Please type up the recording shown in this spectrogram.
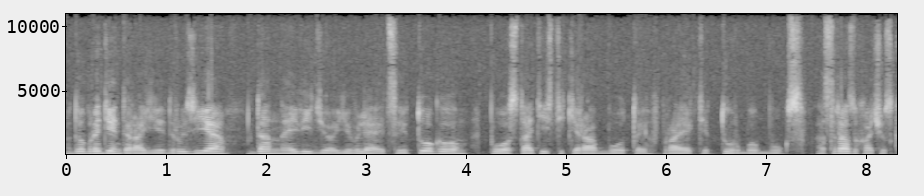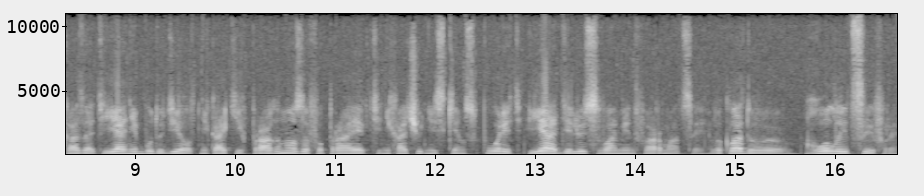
Добрый день, дорогие друзья! Данное видео является итоговым по статистике работы в проекте TurboBooks. А сразу хочу сказать, я не буду делать никаких прогнозов о проекте, не хочу ни с кем спорить. Я делюсь с вами информацией. Выкладываю голые цифры,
